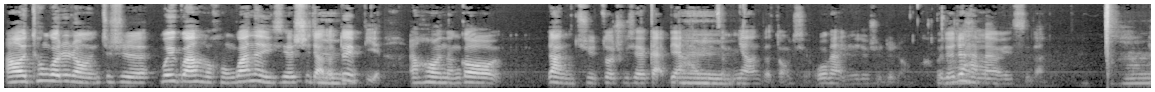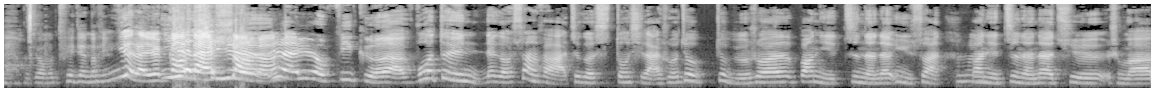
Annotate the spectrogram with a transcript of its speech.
然后通过这种就是微观和宏观的一些视角的对比，然后能够让你去做出一些改变还是怎么样的东西，我感觉就是这种，我觉得这还蛮有意思的。哎，我觉得我们推荐东西越来越高大上了，越来越有逼格了。不过对于你那个算法这个东西来说，就就比如说帮你智能的预算，帮你智能的去什么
